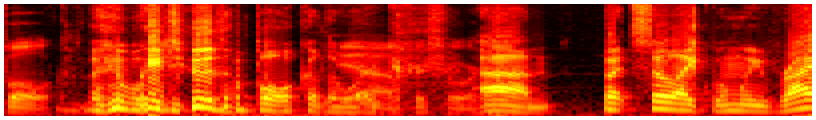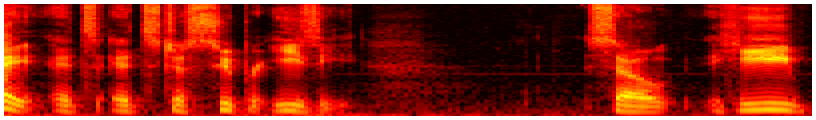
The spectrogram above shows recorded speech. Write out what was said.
Bulk. we do the bulk of the Yeah, work. Yeah, for sure. Um, but so like when we write, it's it's just super easy. So he,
